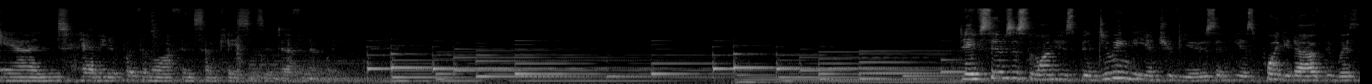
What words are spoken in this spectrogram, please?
and having to put them off in some cases indefinitely. Dave Sims is the one who's been doing the interviews, and he has pointed out that with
